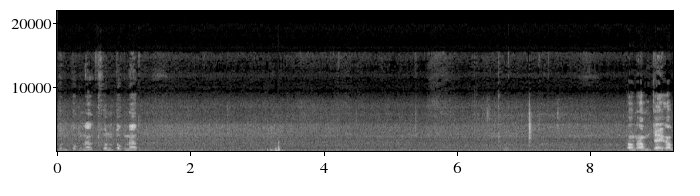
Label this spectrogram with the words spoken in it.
ฝนตกหนักฝนตกหนักต้องทำใจครับ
